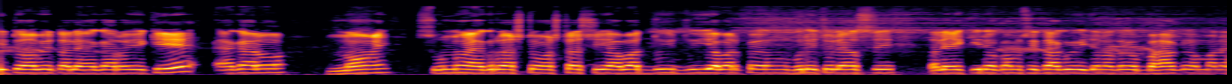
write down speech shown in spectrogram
নিতে হবে। তাহলে এগারো একে এগারো, নয়। শূন্য, এগারো আষ্টে অষ্টাশি, আবার দুই দুই আবার ঘুরে চলে আসছে। তাহলে একই রকম সে থাকবে। এই জন্য তাকে ভাগ মানে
